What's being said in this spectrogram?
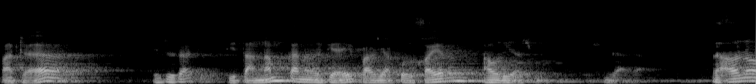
Padahal itu tadi ditanamkan oleh Kiai Falyakul Khair Auliyasmu. Enggak enggak. Lah ono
